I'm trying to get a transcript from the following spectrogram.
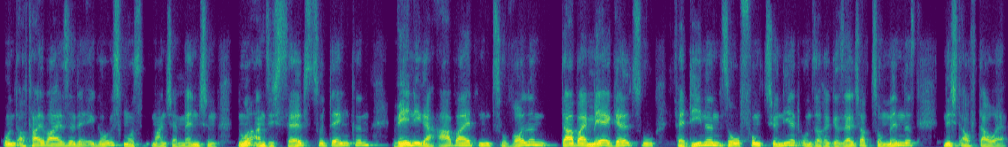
und auch teilweise der Egoismus mancher Menschen, nur an sich selbst zu denken, weniger arbeiten zu wollen dabei mehr Geld zu verdienen. So funktioniert unsere Gesellschaft zumindest nicht auf Dauer.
